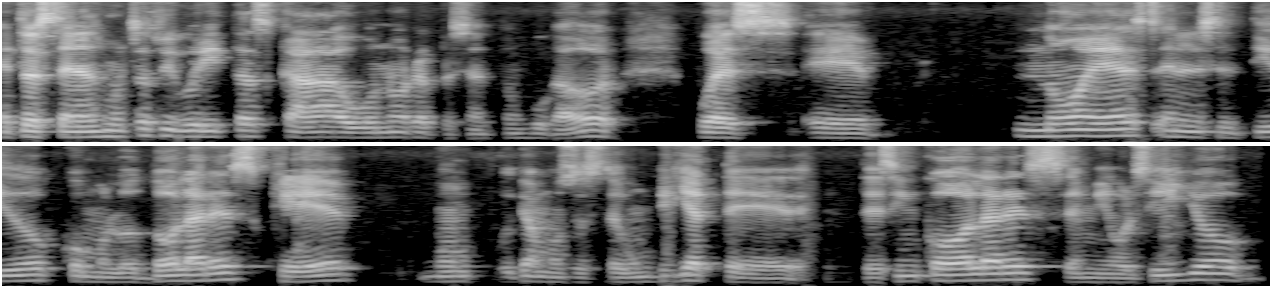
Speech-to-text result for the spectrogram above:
Entonces tenés muchas figuritas, cada uno representa un jugador. Pues eh, no es en el sentido como los dólares que, digamos, este, un billete de 5 dólares en mi bolsillo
